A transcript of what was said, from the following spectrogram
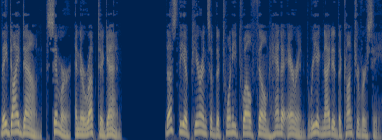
They die down, simmer, and erupt again." Thus the appearance of the 2012 film Hannah Arendt reignited the controversy.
